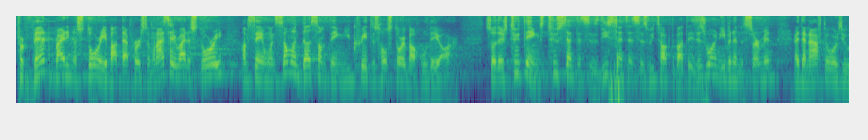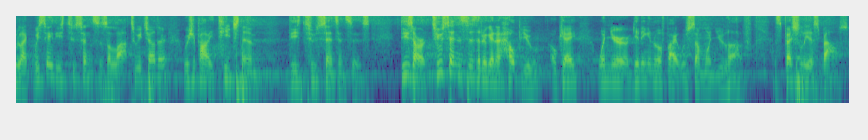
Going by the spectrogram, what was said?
prevent writing a story about that person. When I say write a story, I'm saying when someone does something, you create this whole story about who they are. So there's two things, two sentences. These sentences, we talked about these. This weren't even in the sermon. And then afterwards, we were like, we say these two sentences a lot to each other. We should probably teach them these two sentences. These are two sentences that are gonna help you, okay, when you're getting into a fight with someone you love, especially a spouse.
